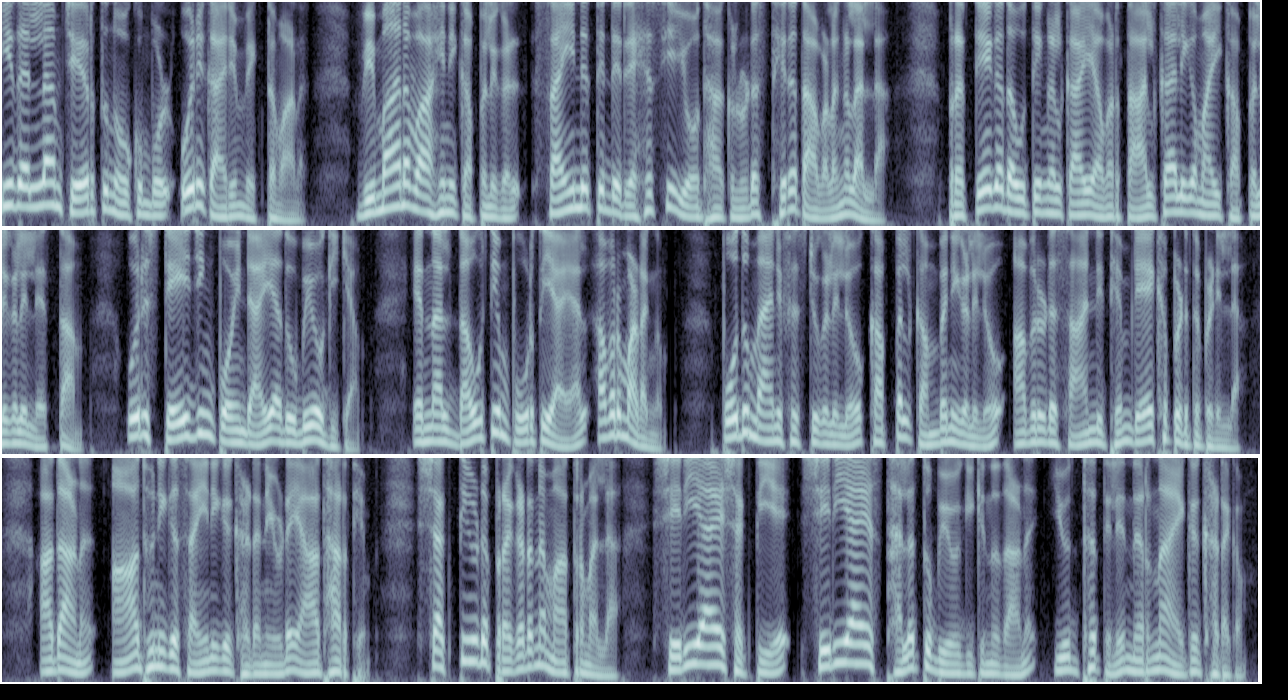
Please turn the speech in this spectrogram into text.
ഇതെല്ലാം ചേർത്തു നോക്കുമ്പോൾ ഒരു കാര്യം വ്യക്തമാണ്. വിമാനവാഹിനി കപ്പലുകൾ സൈന്യത്തിന്റെ രഹസ്യ യോദ്ധാക്കളുടെ സ്ഥിരതാവളങ്ങളല്ല പ്രത്യേക ദൗത്യങ്ങൾക്കായി അവർ താൽക്കാലികമായി കപ്പലുകളിലെത്താം ഒരു സ്റ്റേജിംഗ് പോയിന്റായി അത് ഉപയോഗിക്കാം. എന്നാൽ ദൗത്യം പൂർത്തിയായാൽ അവർ മടങ്ങും. പൊതു മാനിഫെസ്റ്റുകളിലോ കപ്പൽ കമ്പനികളിലോ അവരുടെ സാന്നിധ്യം രേഖപ്പെടുത്തപ്പെടില്ല. അതാണ് ആധുനിക സൈനിക ഘടനയുടെ യാഥാർത്ഥ്യം. ശക്തിയുടെ പ്രകടനം മാത്രമല്ല ശരിയായ ശക്തിയെ ശരിയായ സ്ഥലത്തുപയോഗിക്കുന്നതാണ് യുദ്ധത്തിലെ നിർണായക ഘടകം.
